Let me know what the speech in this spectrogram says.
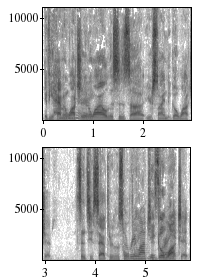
if you haven't watched it in a while, this is uh, your sign to go watch it. Since you sat through this whole rewatch thing, is go great. watch it.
